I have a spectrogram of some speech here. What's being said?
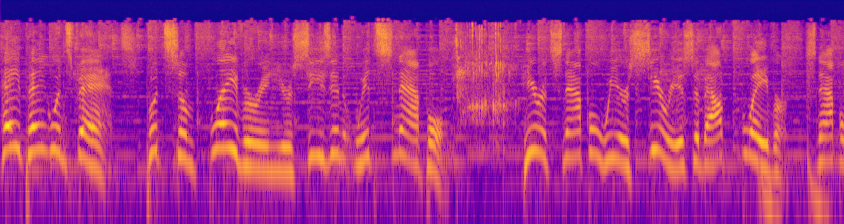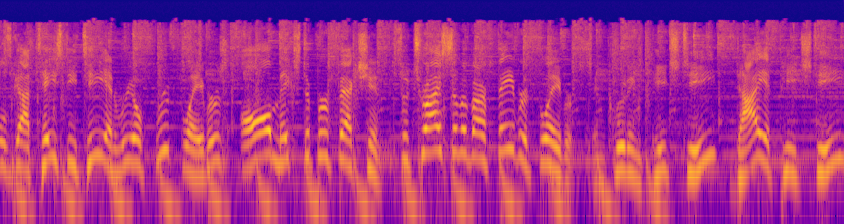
Hey, Penguins fans, put some flavor in your season with Snapple. Here at Snapple, we are serious about flavor. Snapple's got tasty tea and real fruit flavors, all mixed to perfection. So try some of our favorite flavors, including peach tea, diet peach tea,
